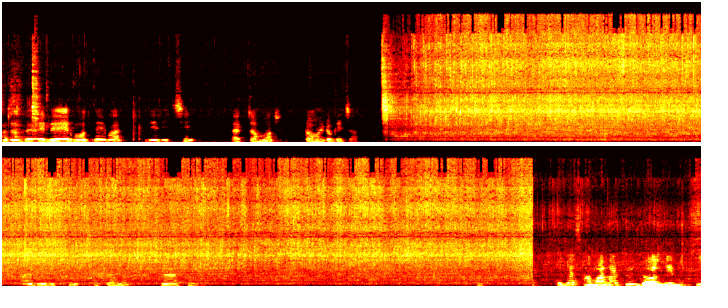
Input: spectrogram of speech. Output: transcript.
ভাজা হয়ে এলে এর মধ্যে এবার দিয়ে দিচ্ছি এক চামচ টমেটো কেচাপ। আর দিয়ে দিচ্ছি এক চামচ সয়া সস। এটা সামান্য একটু জল দিয়ে দিচ্ছি।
